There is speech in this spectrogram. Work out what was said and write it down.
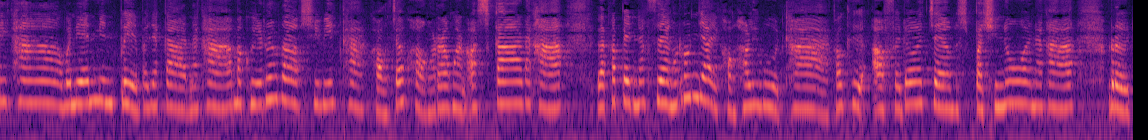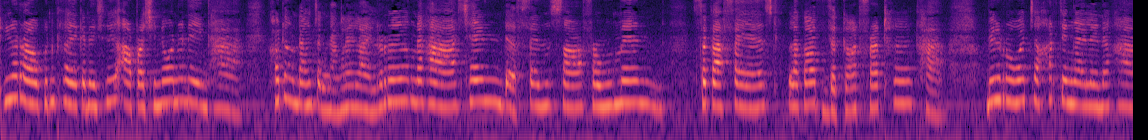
ดีค่ะ วันนี้แอดมินเปลี่ยนบรรยากาศนะคะ มาคุยเรื่องราวชีวิตค่ะ ของเจ้าของรางวัลออสการ์นะคะ แล้วก็เป็นนักแสดงรุ่นใหญ่ของฮอลลีวูดค่ะ ก็คืออัลเฟโดเจมส์ปาชิโนนะคะ หรือที่เราคุ้นเคยกันในชื่ออัลปาชิโนนั่นเองค่ะ เขาดังๆจากหนังหลายๆ เรื่องนะคะ เช่น The Fence of a Woman Scarface แล้วก็ The Godfather ค่ะ ไม่รู้ว่าจะฮอตยังไงเลยนะคะ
